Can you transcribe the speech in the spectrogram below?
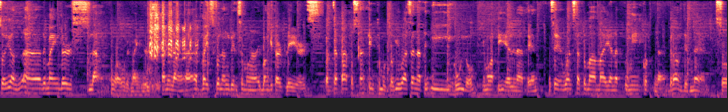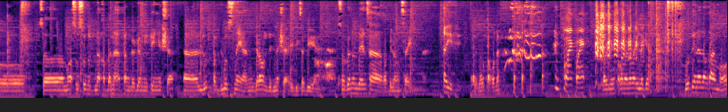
So yun, ah, reminders lang. Wow, reminders. Ano lang, ah, advice ko lang din sa mga ibang guitar players. Pagkatapos natin tumugtog, iwasan natin ihulog yung mga PL natin. Kasi once na tumama yan at umikot na, grounded na yan. So, sa mga susunod na kabanatang gagamitin nyo siya, lo- pag loose na yan, grounded na siya, ibig sabihin. So, ganun din sa kabilang side. Ay, kalimutan ko na. Kalimutan ko na naman ilagay. Buti na lang kamo,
